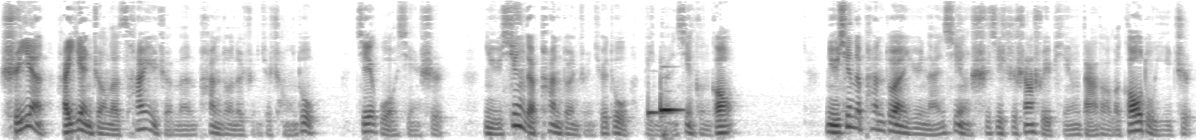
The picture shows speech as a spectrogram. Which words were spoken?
实验还验证了参与者们判断的准确程度。结果显示，女性的判断准确度比男性更高。女性的判断与男性实际智商水平达到了高度一致。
